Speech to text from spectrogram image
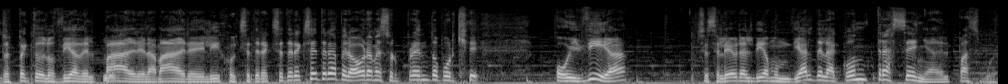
respecto de los días del padre, la madre, del hijo, etcétera, etcétera, etcétera, pero ahora me sorprendo porque hoy día se celebra el Día Mundial de la Contraseña del Password.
